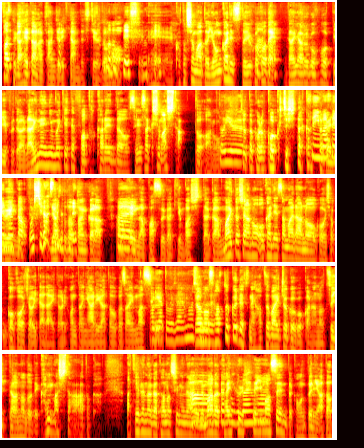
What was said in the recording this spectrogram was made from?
パスが下手な感じで来たんですけれども、ね。えー、今年もあと4か月ということで、ダイアログフォーピープでは来年に向けてフォトカレンダーを制作しました。と、あの、ちょっとこれを告知したかったがゆえに、安田さんからあの、はい、変なパスが来ましたが、毎年あの、おかげさまであのご、ご好評いただいており、本当にありがとうございます。ありがとうございます。あの、早速ですね、発売直後からのツイッターなどで買いましたとか、開けるのが楽しみなのでまだ開封していませんとか、本当に温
